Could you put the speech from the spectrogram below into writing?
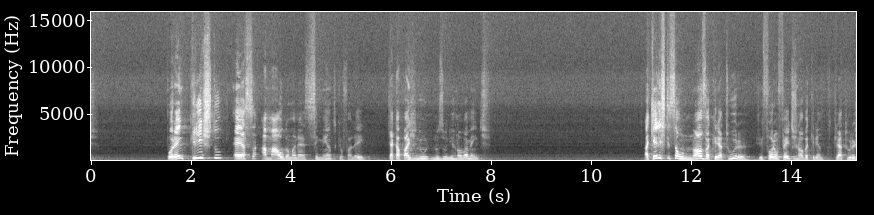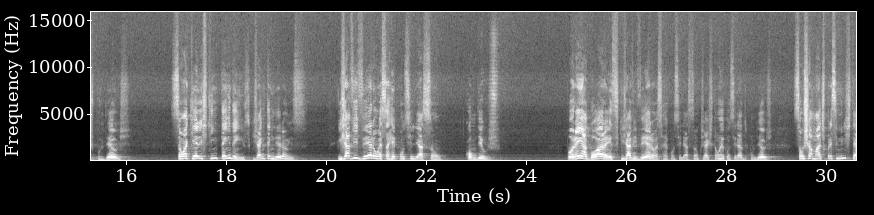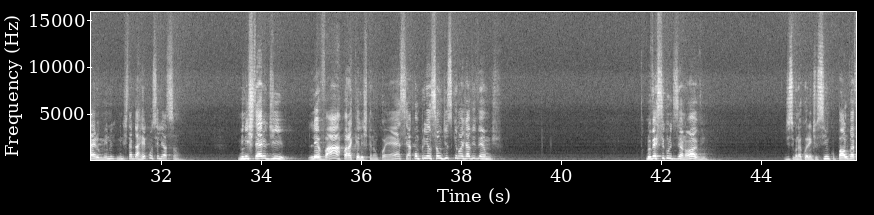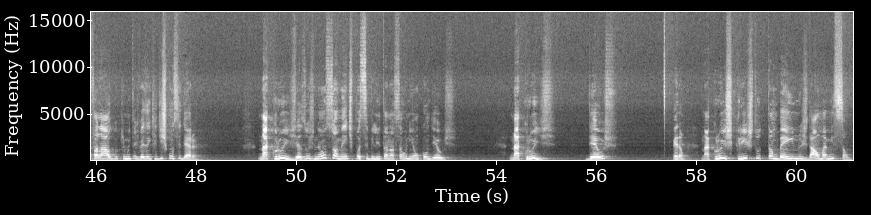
Porém, Cristo é essa amálgama, né, cimento que eu falei, que é capaz de nos unir novamente. Aqueles que são nova criatura, que foram feitos novas criaturas por Deus, são aqueles que entendem isso, que já entenderam isso. E já viveram essa reconciliação com Deus. Porém, agora, esses que já viveram essa reconciliação, que já estão reconciliados com Deus, são chamados para esse ministério, o ministério da reconciliação. Ministério de levar para aqueles que não conhecem a compreensão disso que nós já vivemos. No versículo 19 de 2 Coríntios 5, Paulo vai falar algo que muitas vezes a gente desconsidera. Na cruz, Jesus não somente possibilita a nossa união com Deus, na cruz, Deus, perdão, na cruz, Cristo também nos dá uma missão.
